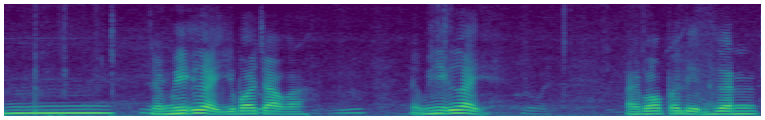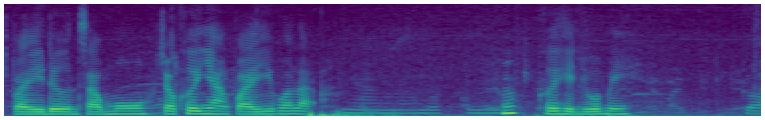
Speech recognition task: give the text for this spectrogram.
อืมอยากมีเอื้อยอยู่บ่เจ้าอะอยากมีเอื้อยไปบ่ไปเล่นเฮือนไปเดินสาวโมเจ้าเคยย่างไปอยู่บ่ล่ะยังบ่เคยหึ เคยเห็นอยู่บ่มีก็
